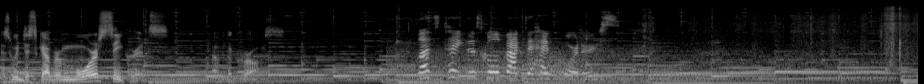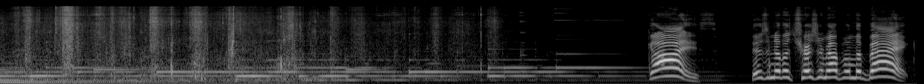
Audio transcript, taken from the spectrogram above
as we discover more secrets of the cross. Let's take this gold back to headquarters. Guys, there's another treasure map on the back.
